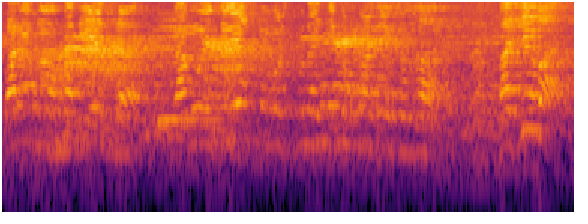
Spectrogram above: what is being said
парадного подъезда. Кому интересно, может подойти посмотреть журнал. Спасибо!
